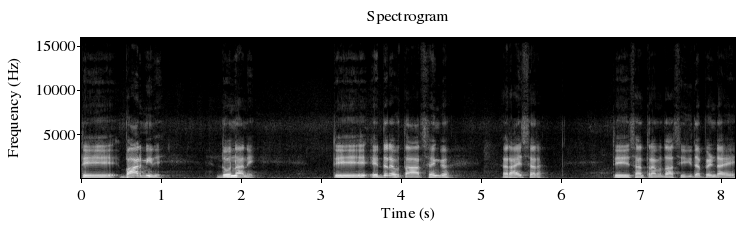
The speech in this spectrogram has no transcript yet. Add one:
ਤੇ 12ਵੀਂ ਦੇ ਦੋਨਾਂ ਨੇ। ਤੇ ਇੱਧਰ ਅਵਤਾਰ ਸਿੰਘ ਰਾਏਸਰ ਤੇ ਸੰਤ ਰਾਮਦਾਸੀ ਜੀ ਦਾ ਪਿੰਡ ਆ ਇਹ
